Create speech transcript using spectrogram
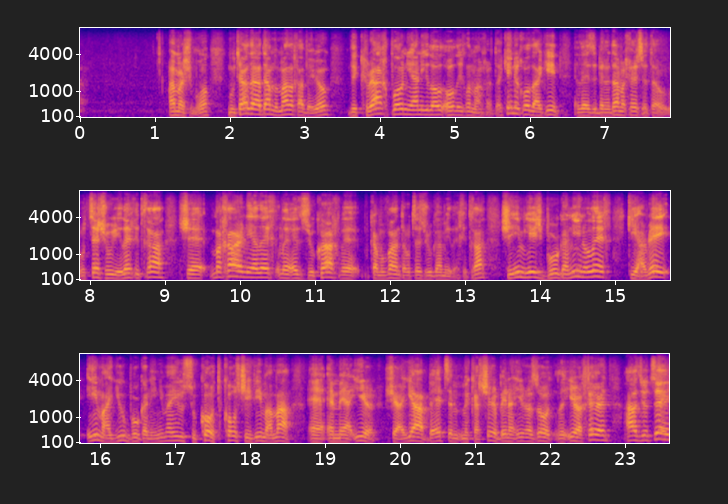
אמר שמואל, מותר לאדם לומר לחברו, לכרך פלוני אני לא הולך למחר. אתה כן יכול להגיד לאיזה בן אדם אחר שאתה רוצה שהוא ילך איתך, שמחר אני אלך לאיזשהו כרך, וכמובן אתה רוצה שהוא גם ילך איתך, שאם יש בורגנין הולך, כי הרי אם היו בורגנין, אם היו סוכות כל 70 אמה אה, מהעיר, שהיה בעצם מקשר בין העיר הזאת לעיר אחרת, אז יוצא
